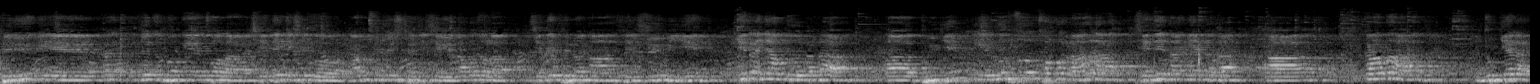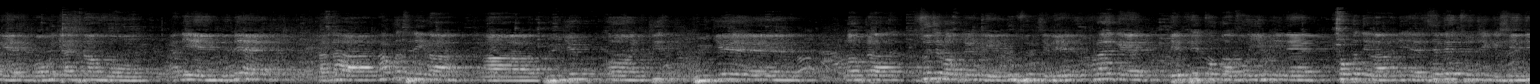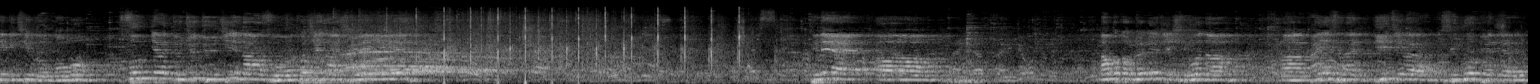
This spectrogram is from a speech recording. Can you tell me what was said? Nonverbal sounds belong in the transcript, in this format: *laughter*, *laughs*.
比如给他这个方面做了，现在给这个刚出去成绩成绩那么多了，现在比如拿些居民，给咱两个那个啊，不仅给路子超过难了，现在那个那个啊，刚嘛，路给那个我们家是那个，那你你呢？那个那不是那个啊，不仅呃，这不仅那个，所以那个给路子这里，不然给别别动啊，做一。 초보들 라니 세대 춘지기 신디 기치도 보고 손자 두주 두지 나서 포체나 시에 근데 어 나부터 르르지 시원아 아 가이스나 디지가 신고 페이지에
